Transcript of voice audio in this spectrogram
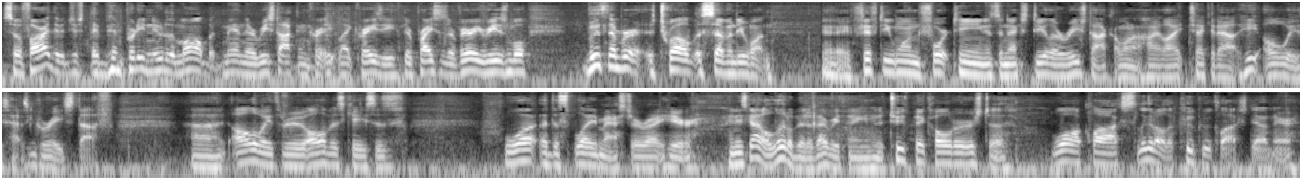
so far. They've just they've been pretty new to the mall, but man, they're restocking cra like crazy. Their prices are very reasonable. Booth number 1271. Okay, 5114 is the next dealer restock I want to highlight. Check it out. He always has great stuff. Uh, all the way through all of his cases. What a display master right here. And he's got a little bit of everything. The toothpick holders to wall clocks. Look at all the cuckoo clocks down there.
